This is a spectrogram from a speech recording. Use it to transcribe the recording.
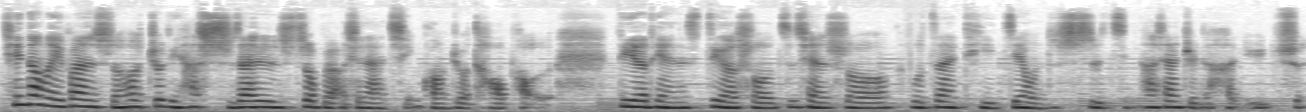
亲到了一半的时候，Jody 他实在是受不了现在的情况，就逃跑了。第二天，Stig 说之前说不再提接吻的事情，他现在觉得很愚蠢。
